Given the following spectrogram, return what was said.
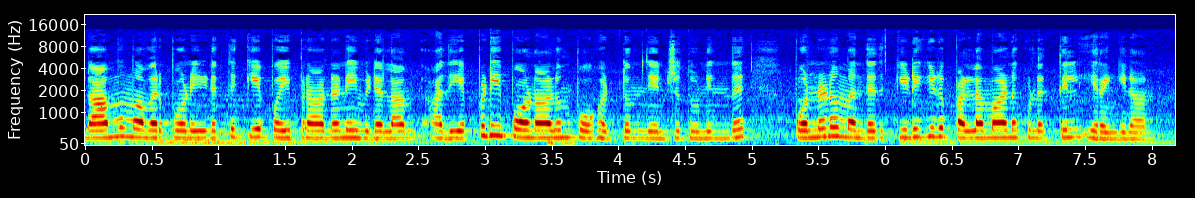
நாமும் அவர் போன இடத்துக்கே போய் பிராணனை விடலாம். அது எப்படி போனாலும் போகட்டும் என்று துணிந்து பொன்னனும் அந்த கிடுகிடு பள்ளமான குளத்தில் இறங்கினான்.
